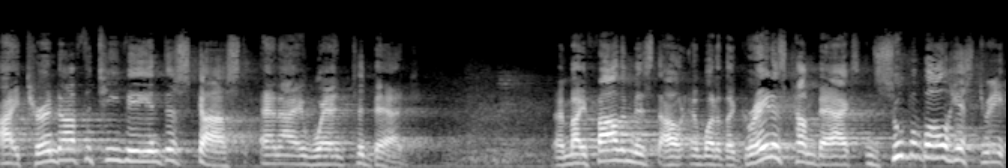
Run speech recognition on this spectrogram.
I turned off the TV in disgust and I went to bed. And my father missed out on one of the greatest comebacks in Super Bowl history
